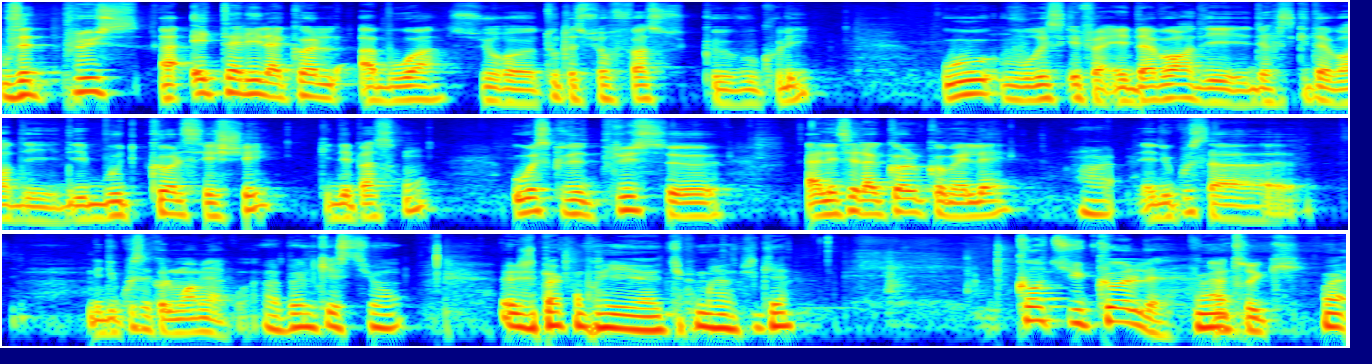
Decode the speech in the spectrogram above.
vous êtes plus à étaler la colle à bois sur euh, toute la surface que vous collez ou vous risquez, enfin, et d'avoir des, de risquer d'avoir des, des bouts de colle séchés qui dépasseront ou est-ce que vous êtes plus euh, à laisser la colle comme elle est Ouais. et du coup ça mais du coup ça colle moins bien quoi. Ah, bonne question. Euh, J'ai pas compris. Tu peux me réexpliquer? Quand tu colles Ouais. un truc, Ouais.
